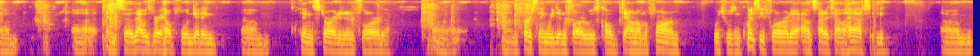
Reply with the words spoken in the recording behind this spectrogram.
Um, uh, and so that was very helpful in getting um, things started in Florida. Uh, the first thing we did in Florida was called Down on the Farm, which was in Quincy, Florida, outside of Tallahassee. Um,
